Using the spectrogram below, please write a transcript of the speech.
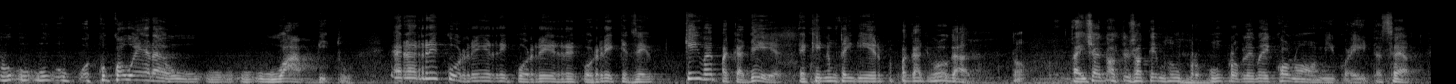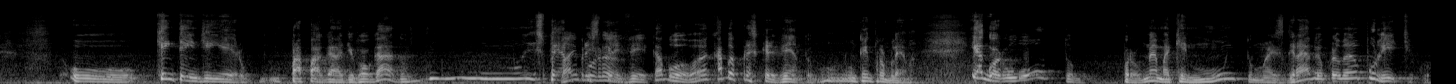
o, o, qual era o, hábito? Era recorrer, recorrer, recorrer. Quer dizer, quem vai para a cadeia é quem não tem dinheiro para pagar advogado. Então, aí já, nós já temos um, um problema econômico aí, tá certo? O, quem tem dinheiro para pagar advogado, hum, espera prescrever. Acabou, acaba prescrevendo, não, não tem problema. E agora, o outro problema, que é muito mais grave, é o problema político.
